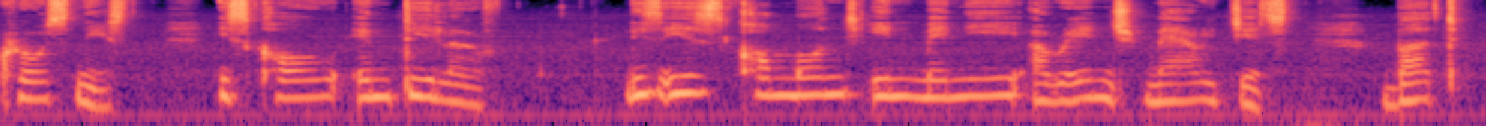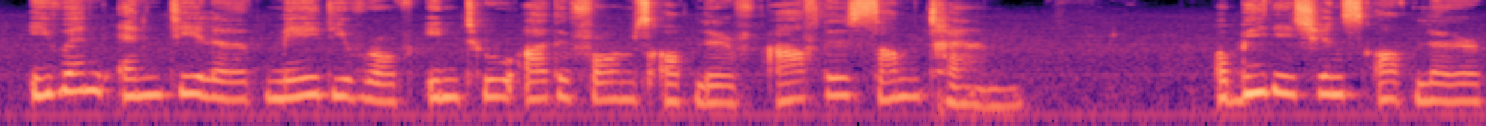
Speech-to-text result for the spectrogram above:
closeness is called empty love. This is common in many arranged marriages, but even empty love may develop into other forms of love after some time. Obedience of love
